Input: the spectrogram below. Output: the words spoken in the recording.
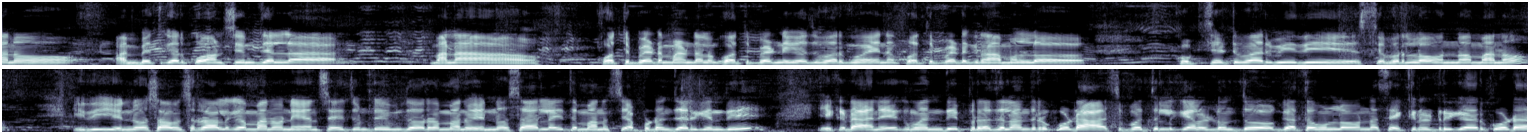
మనం అంబేద్కర్ కోనసీమ జిల్లా మన కొత్తపేట మండలం కొత్తపేట నియోజకవర్గం అయిన కొత్తపేట గ్రామంలో కుప్పిశెట్టివారి వీధి శిబిరంలో ఉన్నాం మనం. ఇది ఎన్నో సంవత్సరాలుగా మనం నేను సైతం టీం ద్వారా మనం ఎన్నోసార్లు అయితే మనం చెప్పడం జరిగింది. ఇక్కడ అనేక మంది ప్రజలందరూ కూడా ఆసుపత్రులకు వెళ్ళడంతో గతంలో ఉన్న సెక్రటరీ గారు కూడా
